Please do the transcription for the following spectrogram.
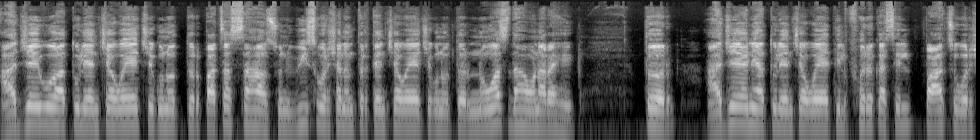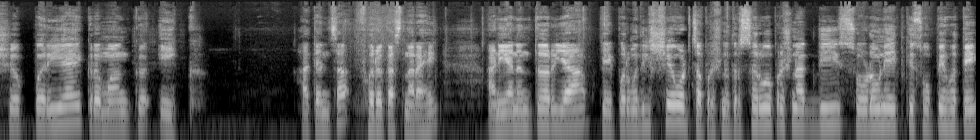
अजय व अतुल यांच्या वयाचे गुणोत्तर पाचास सहा असून वीस वर्षानंतर त्यांच्या वयाचे गुणोत्तर नवास दहा होणार आहे. तर अजय आणि अतुल यांच्या वयातील फरक असेल पाच वर्ष पर्याय क्रमांक एक. हा त्यांचा फरक असणार आहे. आणि यानंतर या पेपरमधील शेवटचा प्रश्न तर सर्व प्रश्न अगदी सोडवणे इतके सोपे होते.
